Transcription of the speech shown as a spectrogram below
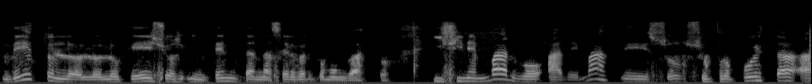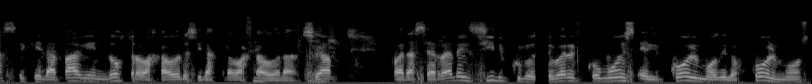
De esto es lo, lo, que ellos intentan hacer ver como un gasto. Y sin embargo, además de eso, su propuesta hace que la paguen los trabajadores y las trabajadoras. Para cerrar el círculo de ver cómo es el colmo de los colmos,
